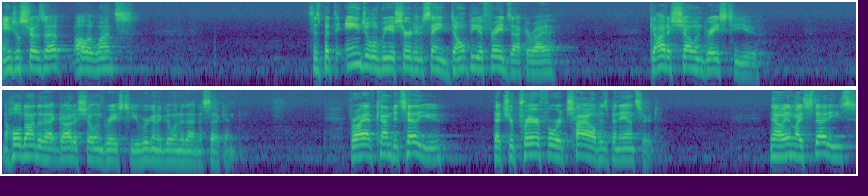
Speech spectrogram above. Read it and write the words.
Angel shows up all at once. It says, But the angel reassured him, saying, Don't be afraid, Zechariah. God is showing grace to you. Now hold on to that. God is showing grace to you. We're going to go into that in a second. For I have come to tell you that your prayer for a child has been answered. Now, in my studies,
